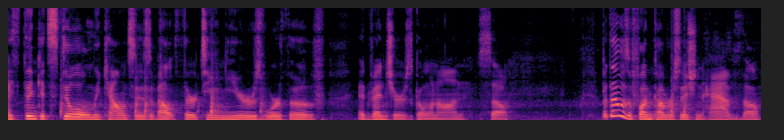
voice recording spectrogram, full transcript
I think it still only counts as about 13 years worth of adventures going on. So, but that was a fun conversation to have, though.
